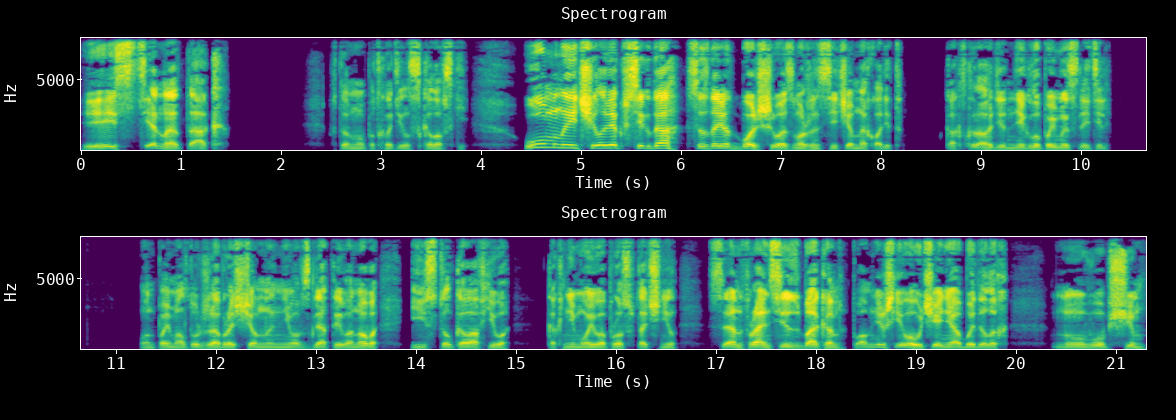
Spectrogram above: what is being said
Истинно так, — в тон подхватил Скаловский. Умный человек всегда создает больше возможностей, чем находит, как сказал один неглупый мыслитель. Он поймал тут же обращенный на него взгляд Иванова и, истолковав его, как немой вопрос, уточнил. — Сен-Франсис Бэкон, помнишь его учение об идолах? — Ну, в общем,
